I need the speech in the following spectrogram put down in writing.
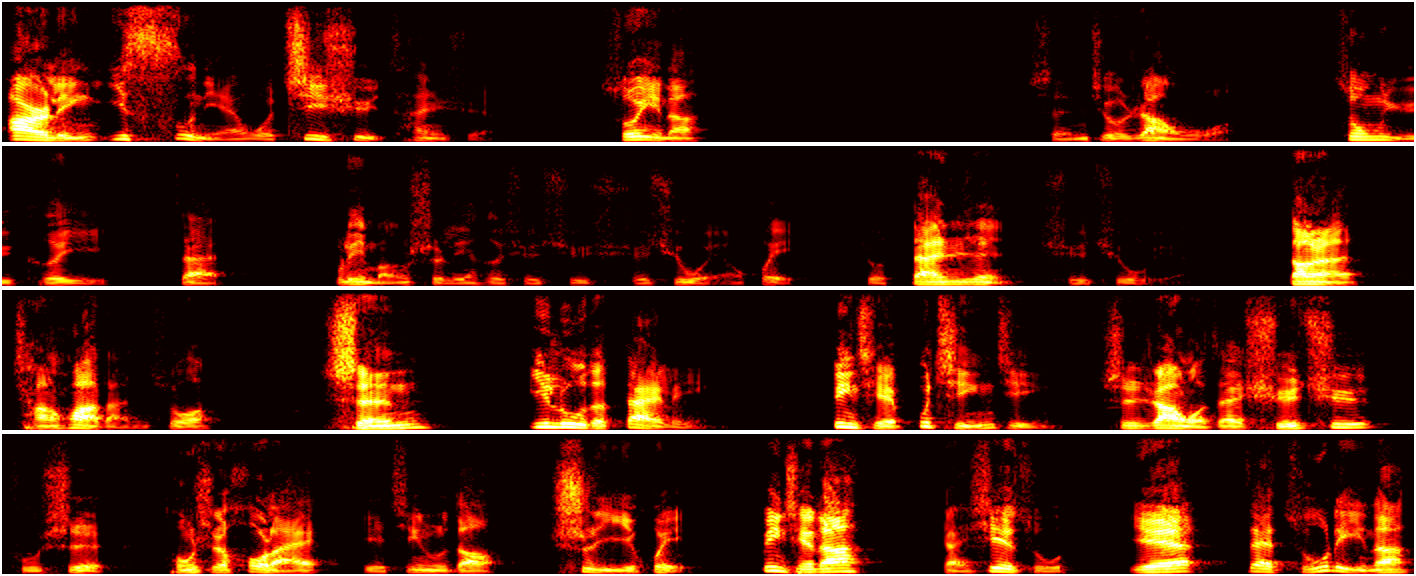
二零一四年，我继续参选，所以呢，神就让我终于可以在弗利蒙市联合学区学区委员会就担任学区委员。当然，长话短说，神一路的带领，并且不仅仅是让我在学区服侍。同时，后来也进入到市议会，并且呢，感谢主，也在组里呢，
